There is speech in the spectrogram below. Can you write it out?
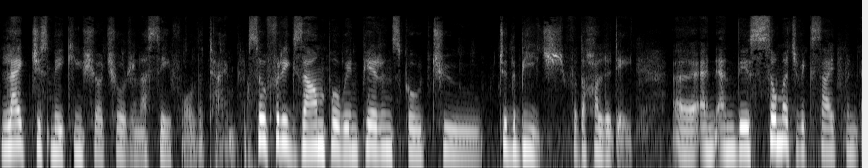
like just making sure children are safe all the time. So, for example, when parents go to, to the beach for the holiday, uh, and, and there's so much of excitement,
